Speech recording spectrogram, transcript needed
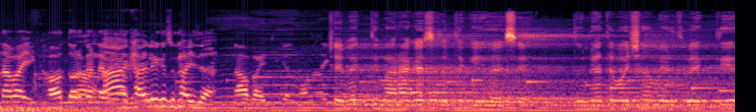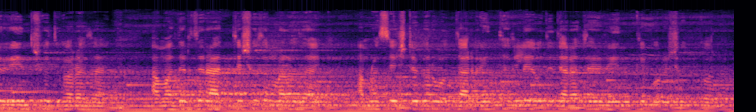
না ভাই খাওয়ার দরকার নেই আয় খাইলে কিছু খাই যা। না ভাই ঠিক আছে ভালো থাকি। সে ব্যক্তি মারা গেছে তাতে কি হয়েছে? দুনিয়াতে বৈশা মৃত ব্যক্তির ঋণ শোধ করা যায়। আমাদের যারা আত্মীয় স্বজন মারা যায় আমরা চেষ্টা করব তার ঋণ থাকলে অতি তাড়াতাড়ি ঋণকে পরিশোধ করা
